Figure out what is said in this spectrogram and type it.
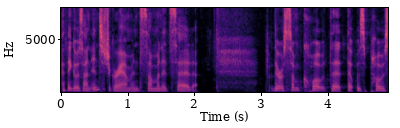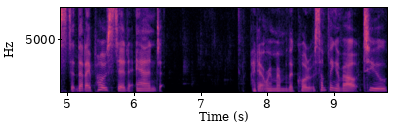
I think it was on Instagram, and someone had said there was some quote that that was posted that I posted, and I don't remember the quote. It was something about to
